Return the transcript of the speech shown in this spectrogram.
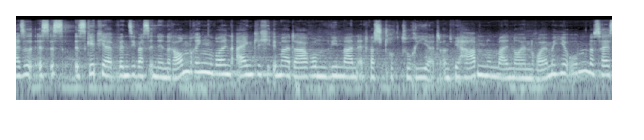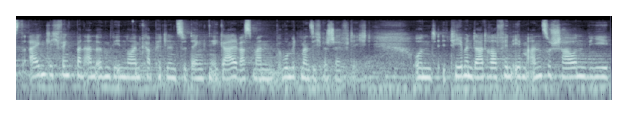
Also es, ist, es geht ja, wenn Sie was in den Raum bringen wollen, eigentlich immer darum, wie man etwas strukturiert. Und wir haben nun mal neun Räume hier oben. Das heißt, eigentlich fängt man an, irgendwie in neuen Kapiteln zu denken, egal was man, womit man sich beschäftigt. Und Themen daraufhin eben anzuschauen, wie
